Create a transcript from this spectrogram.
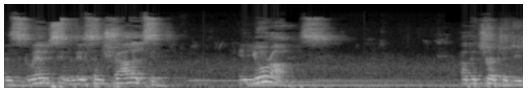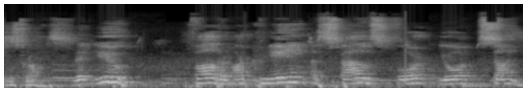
This glimpse into the centrality in your eyes of the Church of Jesus Christ. That you, Father, are creating a spouse for your Son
